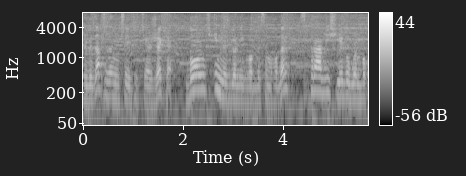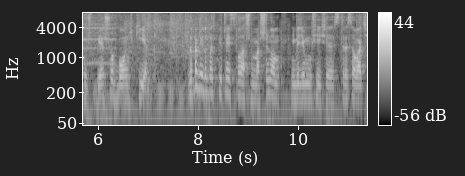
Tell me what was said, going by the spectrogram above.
żeby zawsze zanim przejedziecie rzekę bądź inny zbiornik wodny samochodem, sprawdzić jego głębokość pieszo bądź kijem. Zapewni to bezpieczeństwo naszym maszynom, nie będziemy musieli się stresować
